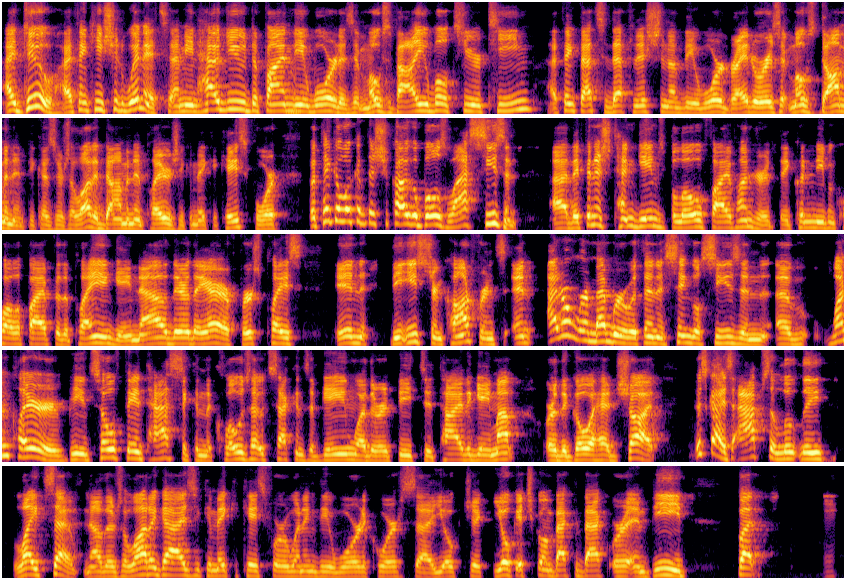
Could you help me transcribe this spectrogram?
I do. I think he should win it. I mean, how do you define the award? Is it most valuable to your team? I think that's the definition of the award, right? Or is it most dominant? Because there's a lot of dominant players you can make a case for. But take a look at the Chicago Bulls last season. Uh, they finished 10 games below 500. They couldn't even qualify for the play-in game. Now there they are, first place in the Eastern Conference. And I don't remember within a single season of one player being so fantastic in the closeout seconds of game, whether it be to tie the game up or the go ahead shot. This guy's absolutely lights out. Now, there's a lot of guys you can make a case for winning the award, of course, uh, Jokic, Jokic going back to back or Embiid. But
